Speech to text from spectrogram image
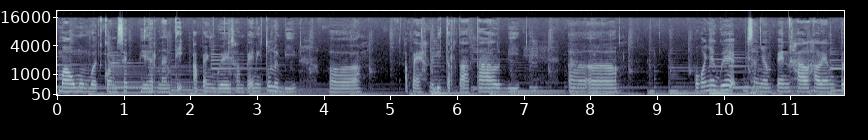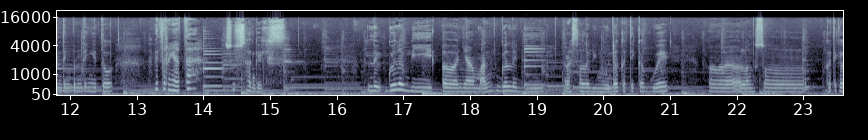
mau membuat konsep biar nanti apa yang gue sampein itu lebih uh, apa ya lebih tertata lebih uh, pokoknya gue bisa nyampein hal-hal yang penting-penting itu tapi ternyata susah guys. Le gue lebih uh, nyaman gue lebih rasa lebih mudah ketika gue uh, langsung ketika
